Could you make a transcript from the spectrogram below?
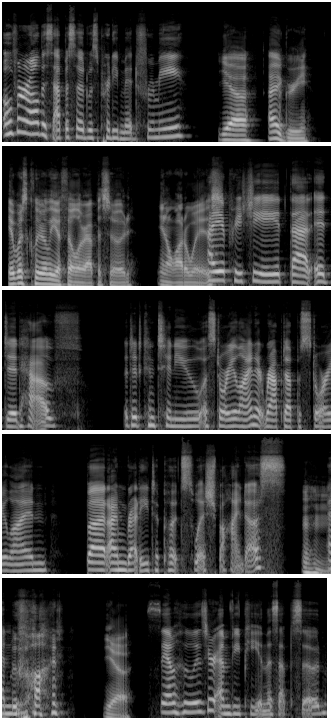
Overall, this episode was pretty mid for me. Yeah, I agree. It was clearly a filler episode in a lot of ways. I appreciate that it did have, it did continue a storyline. It wrapped up a storyline, but I'm ready to put Swish behind us Mhm. and move on. Yeah. Sam, who is your MVP in this episode?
